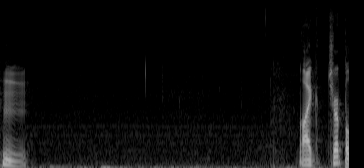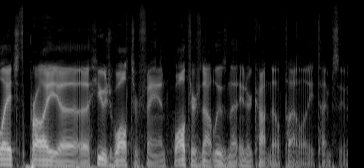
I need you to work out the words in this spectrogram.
Hmm. Like Triple H is probably a, a huge Walter fan. Walter's not losing that Intercontinental title anytime soon.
